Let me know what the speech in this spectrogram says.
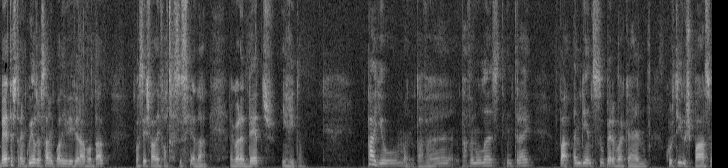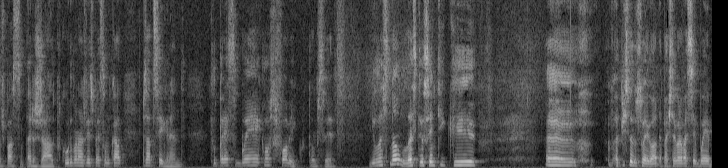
Betas, tranquilos, já sabem que podem viver à vontade, vocês fazem falta à sociedade. Agora, betos irritam. Pá, eu, mano, estava no Lust, entrei, pá, ambiente super bacana, curti o espaço, um espaço arejado, porque o Urban às vezes parece um bocado, apesar de ser grande, aquilo parece bué claustrofóbico, estão a perceber? E o Lust não, o Lust eu senti que. Uh, a pista do Suegon, epá, isto agora vai ser bué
